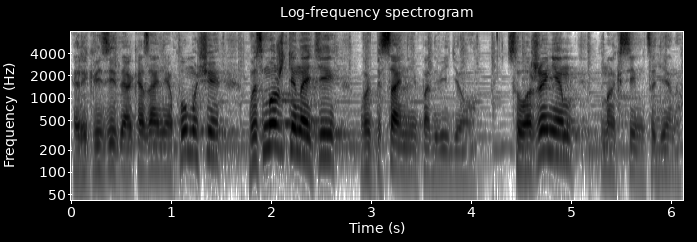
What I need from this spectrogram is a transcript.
Реквизиты оказания помощи вы сможете найти в описании под видео. С уважением, Максим Цыденов.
